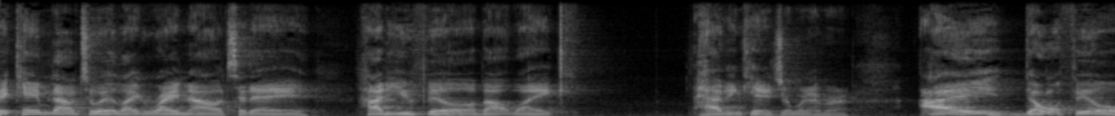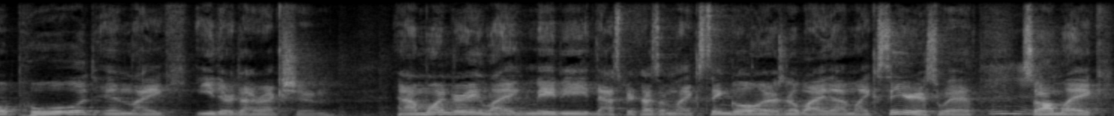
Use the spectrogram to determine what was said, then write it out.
it came down to it, like right now, today, how do you feel about like having kids or whatever. I don't feel pulled in like either direction. And I'm wondering like maybe that's because I'm like single and there's nobody that I'm like serious with. Mm-hmm. So I'm like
